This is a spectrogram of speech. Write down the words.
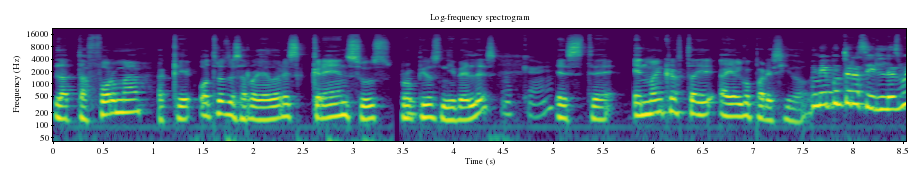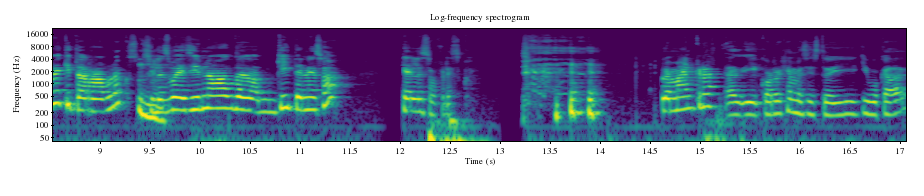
plataforma para que otros desarrolladores creen sus propios niveles. Ok. Este, en Minecraft hay, hay algo parecido. Mi punto era si les voy a quitar Roblox, o si les voy a decir, no, quiten eso, ¿qué les ofrezco? La Minecraft, eh, y corrígeme si estoy equivocada,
